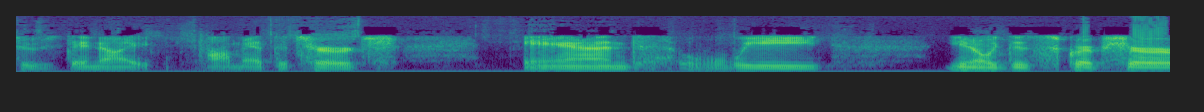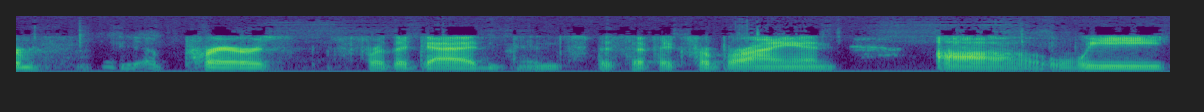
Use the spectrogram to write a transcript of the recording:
Tuesday night um, at the church, and we, you know, we did scripture prayers for the dead, and specific for Brian. Uh, we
